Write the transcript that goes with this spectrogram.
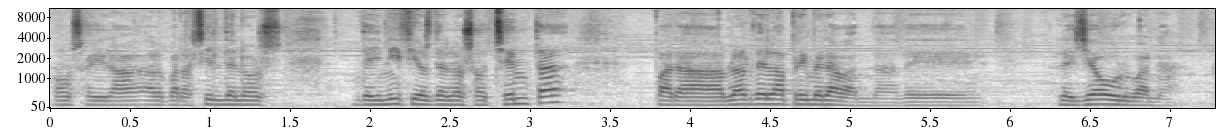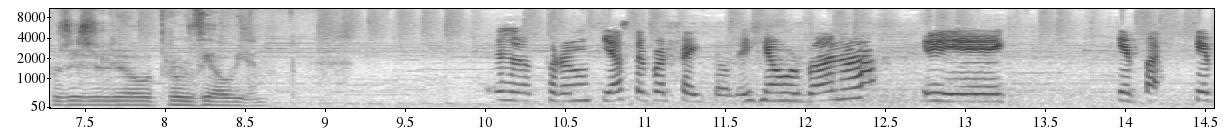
Vamos a ir al Brasil de los de inicios de los 80 para hablar de la primera banda, de Legión Urbana. No sé si lo he pronunciado bien. Eh, pronunciaste perfecto, Legión Urbana. Eh, ¿qué, qué,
